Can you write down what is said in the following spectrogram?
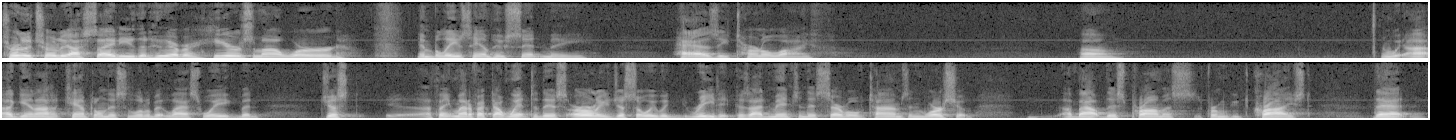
Truly, truly, I say to you that whoever hears my word and believes him who sent me has eternal life. Um, we, I, again, I camped on this a little bit last week, but just I think, matter of fact, I went to this early just so we would read it because I'd mentioned this several times in worship about this promise from Christ that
